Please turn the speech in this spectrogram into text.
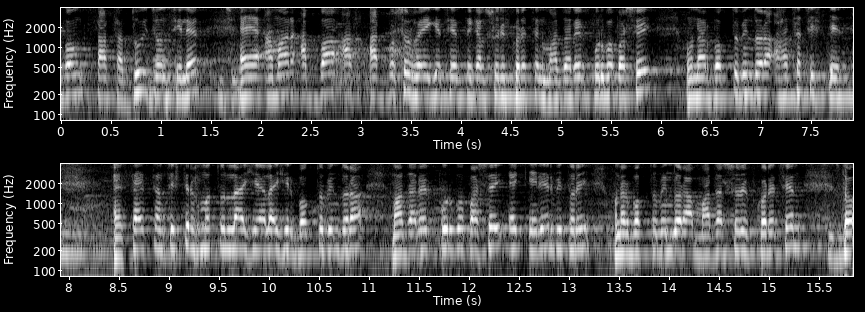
এবং চাচা দুইজন ছিলেন। আমার আব্বা আজ আট বছর হয়ে গেছে ইন্তেকাল শরীফ করেছেন মাজারের পূর্ব পাশে। ওনার বক্তবিন্দুরা আহাদশা চিস্তি সাইদ চান চিস্তি রহমতুল্লাহ আলাহির বক্তবিন্দুরা মাজারের পূর্ব পাশে এক এরিয়ার ভিতরে ওনার বক্তবিন্দুরা মাজার শরীফ করেছেন। তো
